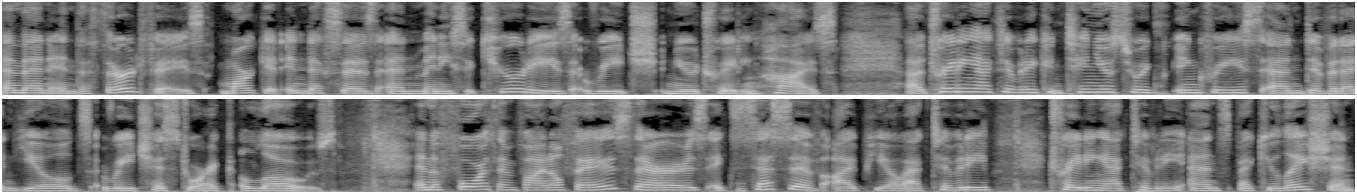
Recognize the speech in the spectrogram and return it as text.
And then in the third phase, market indexes and many securities reach new trading highs. Uh, trading activity continues to increase and dividend yields reach historic lows. In the fourth and final phase, there's excessive IPO activity, trading activity, and speculation.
